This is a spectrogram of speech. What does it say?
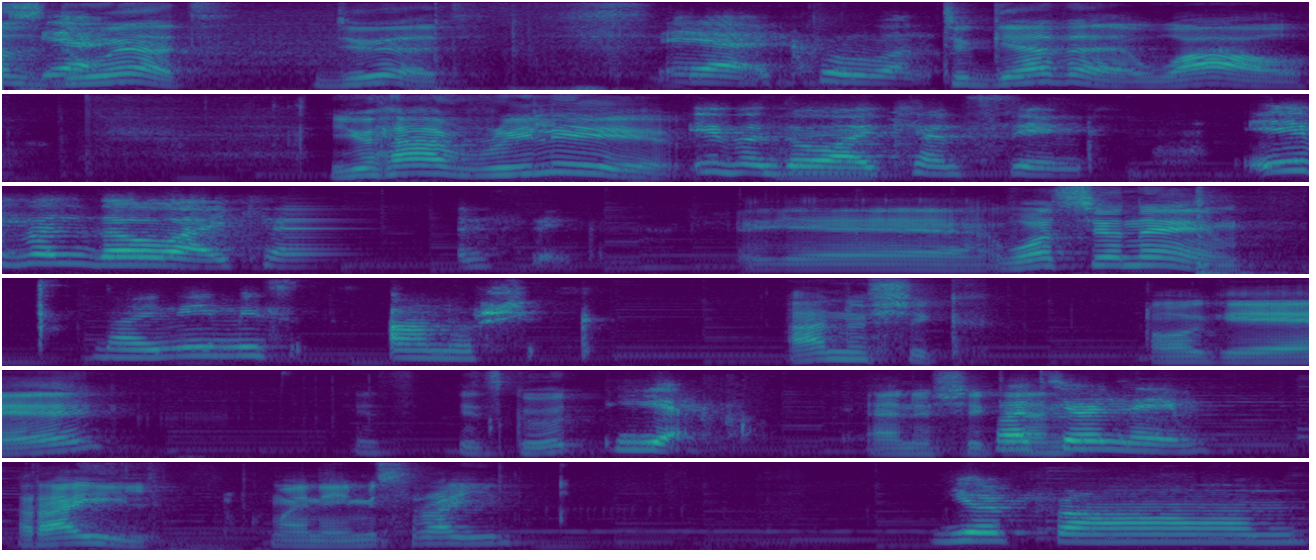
was Yeah. duet. Duet. Yeah, cool one. Together. Wow. You have really Even though I can't sing. Even though I can't sing. Yeah. What's your name? My name is Anushik. Anushik. Okay. It's, it's good. Yeah. Anushik. What's and your name? Rail. My name is Rail. You're from.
